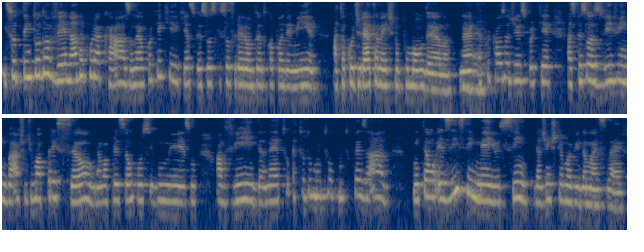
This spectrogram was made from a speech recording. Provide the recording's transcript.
isso tem tudo a ver, nada por acaso, né? Por que, que, que, as pessoas que sofreram tanto com a pandemia atacou diretamente no pulmão dela, né? Uhum. É por causa disso, porque as pessoas vivem embaixo de uma pressão, é né? uma pressão consigo mesmo, a vida, né? É tudo muito, muito pesado. Então, existem meios, sim, da gente ter uma vida mais leve.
